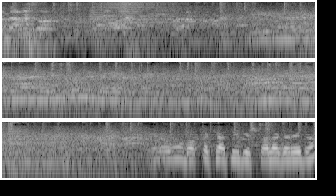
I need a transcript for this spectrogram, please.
હેલો, હું doctor Khyati Geshwala Gareja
